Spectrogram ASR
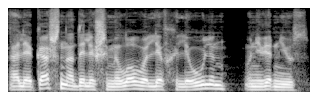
Олег Кашин, Аделя Шамилова, Лев Халиулин, Univer News.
